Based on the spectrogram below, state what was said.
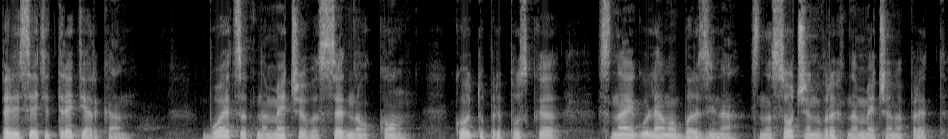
53 аркан Боецът на меча възседнал кон, който препуска с най-голяма бързина, с насочен връх на меча напред,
